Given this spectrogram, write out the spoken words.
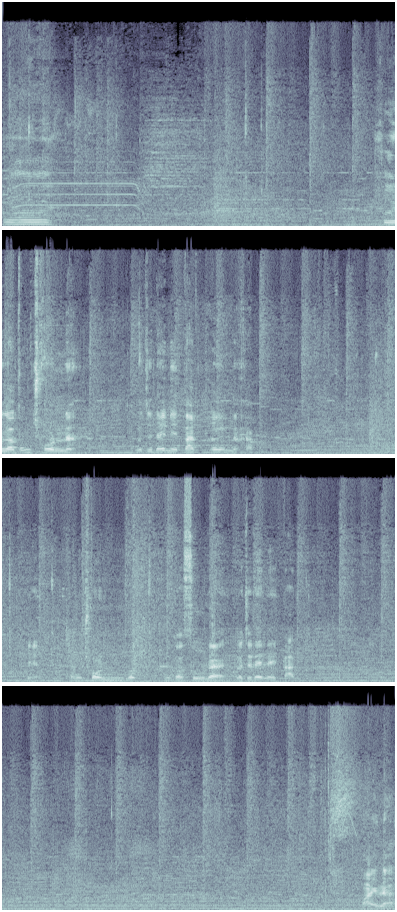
เออคือเราต้องชนอะ เราจะได้ในตัดเพิ่มนะครับเนี่ยต้องชนรถคู่ต่อสู้ได้เราจะได้ในตัด ไปแล้ว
